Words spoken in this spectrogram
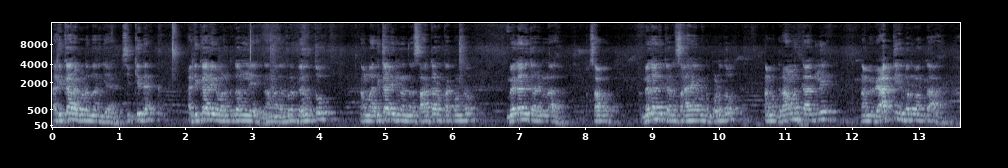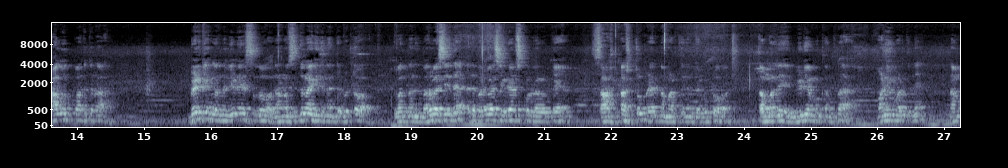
ಅಧಿಕಾರ ಕೂಡ ನನಗೆ ಸಿಕ್ಕಿದೆ. ಅಧಿಕಾರಿ ವರ್ಗದಲ್ಲಿ ನಾನು ಎಲ್ಲರ ಬೆರೆತು ನಮ್ಮ ಅಧಿಕಾರಿಗಳನ್ನ ಸಹಕಾರ ತಗೊಂಡು ಮೇಲಾಧಿಕಾರಿಗಳ ಸಹ ಮೇಲಧಿಕಾರಿ ಸಹಾಯವನ್ನು ಪಡೆದು ನಮ್ಮ ಗ್ರಾಮಕ್ಕಾಗಲಿ ನಮ್ಮ ವ್ಯಾಪ್ತಿಗೆ ಬರುವಂಥ ಹಾಲು ಉತ್ಪಾದಕರ ಬೇಡಿಕೆಗಳನ್ನು ಈಡೇರಿಸಲು ನಾನು ಸಿದ್ಧನಾಗಿದ್ದೇನೆ ಅಂತ ಬಿಟ್ಟು ಇವತ್ತು ನನಗೆ ಭರವಸೆ ಇದೆ. ಅದೇ ಭರವಸೆ ಈಡೇರಿಸಿಕೊಳ್ಳೋಕ್ಕೆ ಸಾಕಷ್ಟು ಪ್ರಯತ್ನ ಮಾಡ್ತೀನಿ ಅಂತ ಹೇಳ್ಬಿಟ್ಟು ತಮ್ಮಲ್ಲಿ ವಿಡಿಯೋ ಮುಖಾಂತರ ಮನವಿ ಮಾಡ್ತೀನಿ. ನಮ್ಮ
